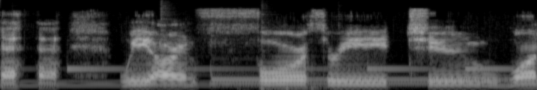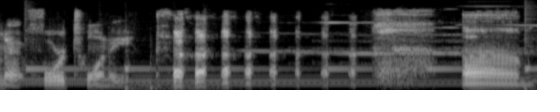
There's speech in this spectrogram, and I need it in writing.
we are in four, three, two, one at four twenty. um.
